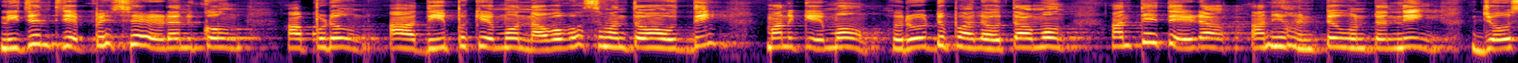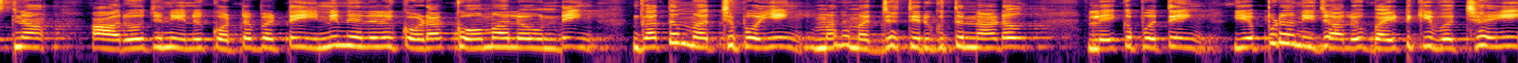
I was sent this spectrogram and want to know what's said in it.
నిజం చెప్పేసాడనుకో అప్పుడు ఆ దీపకేమో నవవసవంతం అవుద్ది మనకేమో రోడ్డు పాలవుతాము అంతే తేడా అని అంటూ ఉంటుంది జ్యోత్స్న. ఆ రోజు నేను కొట్టబట్టి ఇన్ని నెలలు కూడా కోమాలో ఉండి గతం మర్చిపోయి మన మధ్య తిరుగుతున్నాడు. లేకపోతే ఎప్పుడో నిజాలు బయటికి వచ్చాయి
